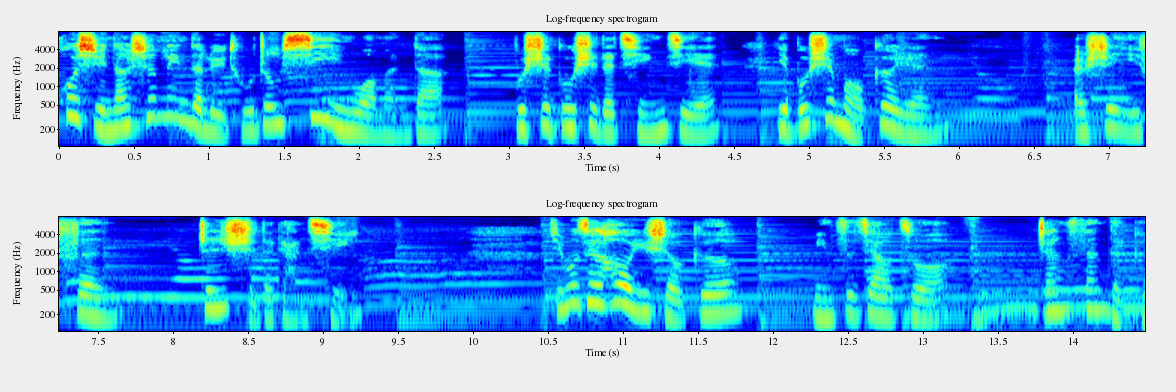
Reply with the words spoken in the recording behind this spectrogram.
或许呢，生命的旅途中吸引我们的，不是故事的情节，也不是某个人，而是一份真实的感情。节目最后一首歌，名字叫做张三的歌。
